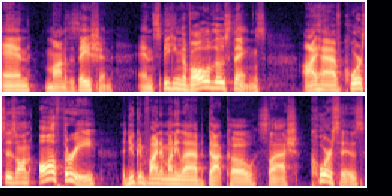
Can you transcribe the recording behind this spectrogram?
and monetization. And speaking of all of those things, I have courses on all three that you can find at moneylab.co slash courses.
